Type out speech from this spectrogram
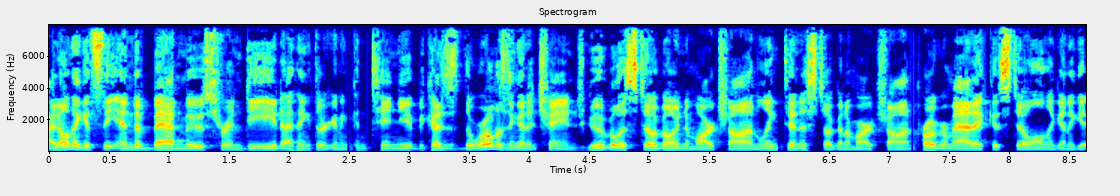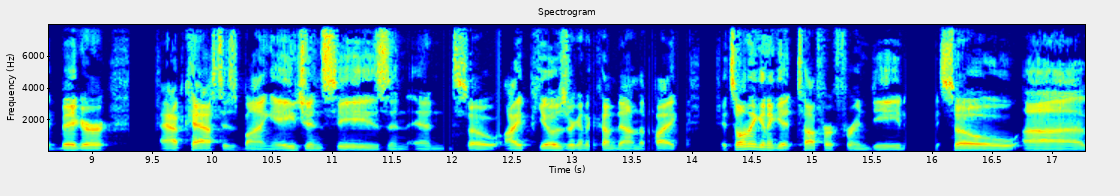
I don't think it's the end of bad moves for Indeed. I think they're going to continue because the world isn't going to change. Google is still going to march on. LinkedIn is still going to march on. Programmatic is still only going to get bigger. Appcast is buying agencies, and and so IPOs are going to come down the pike. It's only going to get tougher for Indeed. So uh,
